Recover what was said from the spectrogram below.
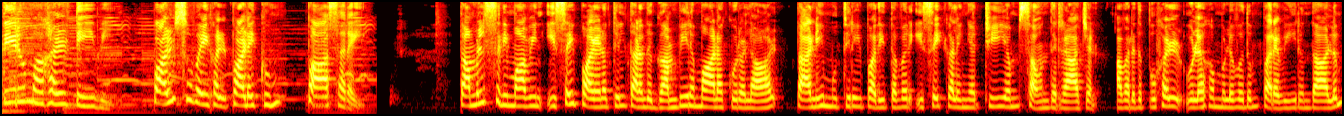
திருமகள் டிவி. பல்சுவைகள் படைக்கும் பாசறை. தமிழ் சினிமாவின் இசை பயணத்தில் தனது கம்பீரமான குரலால் தனி முத்திரை பதித்தவர் இசைக்கலைஞர் டி. எம். சவுந்தரராஜன். அவரது புகழ் உலகம் முழுவதும் பரவியிருந்தாலும்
